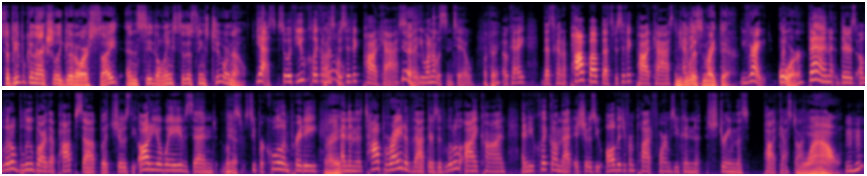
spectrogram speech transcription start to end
So people can actually go to our site and see the links to those things too, or no? Yes. So if you click on the Oh. specific podcast Yeah. that you want to listen to, Okay. okay, that's going to pop up that specific podcast. And you can then- listen right there. Right. But Or- then there's a little blue bar that pops up which shows the audio waves and looks Yeah. super cool and pretty. Right. And then in the top right of that, there's a little icon. And if you click on that, it shows you all the different platforms you can stream this podcast on. Wow. Mm-hmm.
